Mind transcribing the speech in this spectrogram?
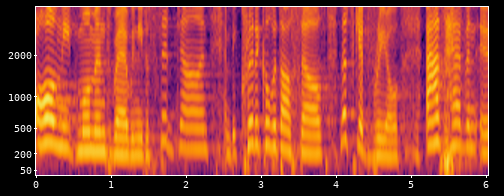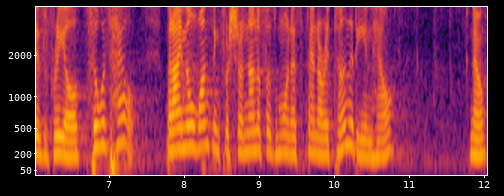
all need moments where we need to sit down and be critical with ourselves. Let's get real. As heaven is real, so is hell. But I know one thing for sure none of us want to spend our eternity in hell. No.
